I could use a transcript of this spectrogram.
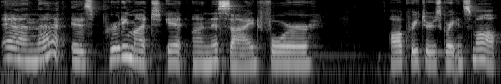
And that is pretty much it on this side for all creatures great and small.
